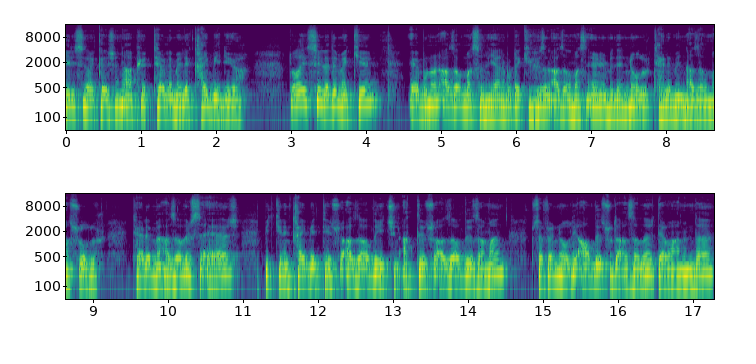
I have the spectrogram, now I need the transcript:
Gerisini arkadaşlar ne yapıyor? Terlemeyle kaybediyor. Dolayısıyla demek ki e, bunun azalmasını yani buradaki hızın azalmasının en önemli nedeni ne olur? Terlemenin azalması olur. Terleme azalırsa eğer bitkinin kaybettiği su azaldığı için attığı su azaldığı zaman bu sefer ne oluyor? Aldığı su da azalır devamında.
